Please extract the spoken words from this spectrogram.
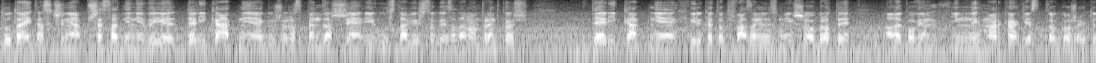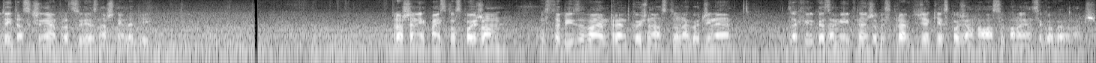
Tutaj ta skrzynia przesadnie nie wyje, delikatnie, jak już rozpędzasz się i ustawisz sobie zadaną prędkość, delikatnie, chwilkę to trwa, zanim zmniejszy obroty, ale powiem, w innych markach jest to gorzej. Tutaj ta skrzynia pracuje znacznie lepiej. Proszę, niech Państwo spojrzą. Ustabilizowałem prędkość na 100 na godzinę. Za chwilkę zamilknę, żeby sprawdzić, jaki jest poziom hałasu panującego wewnątrz.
